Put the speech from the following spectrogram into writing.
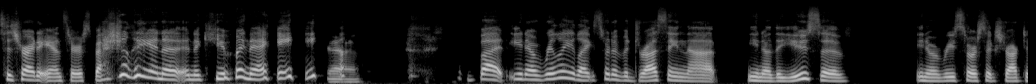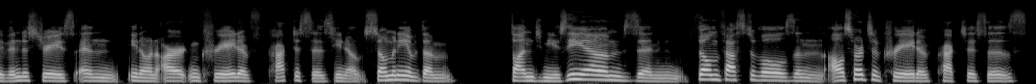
to try to answer, especially in a in a Q and A. yeah. But you know, really like sort of addressing that, you know, the use of, you know, resource extractive industries and you know, and art and creative practices. You know, so many of them fund museums and film festivals and all sorts of creative practices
